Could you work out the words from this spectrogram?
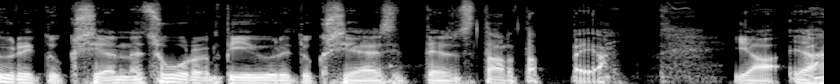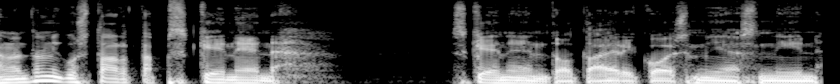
yrityksiä, näitä suurempia yrityksiä ja sitten startuppeja. Ja, ja hän on niin kuin startup-skenen skenen tota erikoismies, niin,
